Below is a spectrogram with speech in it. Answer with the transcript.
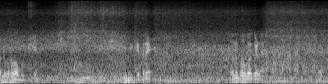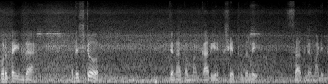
ಅನುಭವ ಮುಖ್ಯ. ಏಕೆಂದರೆ ಅನುಭವಗಳ ಕೊರತೆಯಿಂದ ಅದೆಷ್ಟೋ ಜನ ತಮ್ಮ ಕಾರ್ಯಕ್ಷೇತ್ರದಲ್ಲಿ ಸಾಧನೆ ಮಾಡಿಲ್ಲ.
